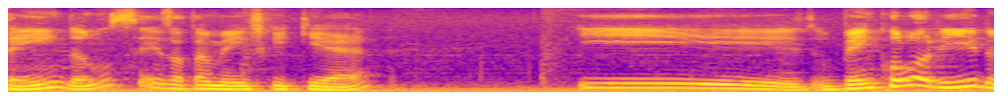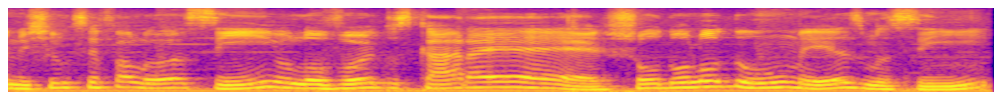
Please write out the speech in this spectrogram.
tenda, eu não sei exatamente o que, que é. E bem colorido, no estilo que você falou, assim. O louvor dos caras é show do Olodum mesmo, assim.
